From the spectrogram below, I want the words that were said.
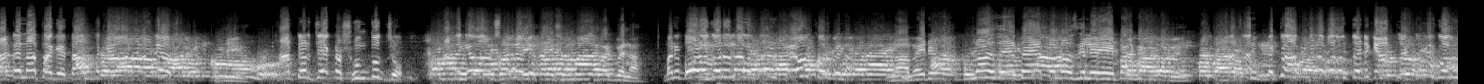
হাটে না থাকে? তাহলে তো কেউ আর। হাটের যে একটা সৌন্দর্য হাটে কেউ আসবে না এই এই সমস্ত থাকবে না। মানে বড় গরু লালন পালন কেউ করবে না। না এটা লস এত এত লস গেলে পাল বিক্রি একটু আপনারা বলেন তো এটা কি লাখ গরু?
